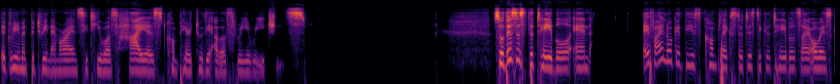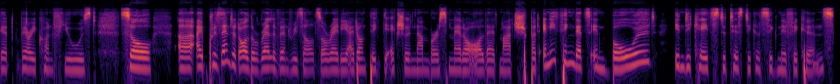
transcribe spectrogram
agreement between MRI and CT was highest compared to the other three regions. So this is the table, and if I look at these complex statistical tables, I always get very confused. So uh, I presented all the relevant results already. I don't think the actual numbers matter all that much, but anything that's in bold indicates statistical significance.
